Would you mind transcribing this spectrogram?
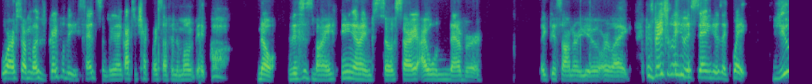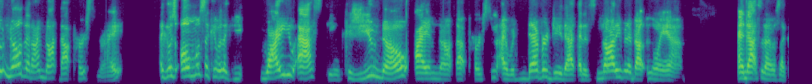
where so i'm like grateful that he said something. I got to check myself in the moment be like oh no this is my thing and i'm so sorry i will never like dishonor you or like because basically he was saying he was like wait you know that i'm not that person right like it was almost like it was like why are you asking because you know i am not that person i would never do that that is not even about who i am and that's when i was like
